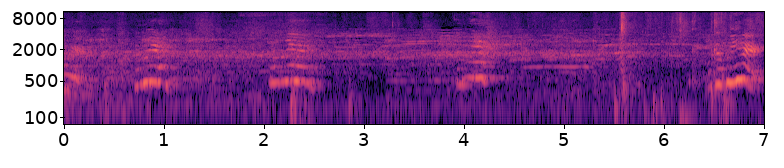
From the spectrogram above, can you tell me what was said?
Come here, come here. Come here. Come here. Come here. Come here.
